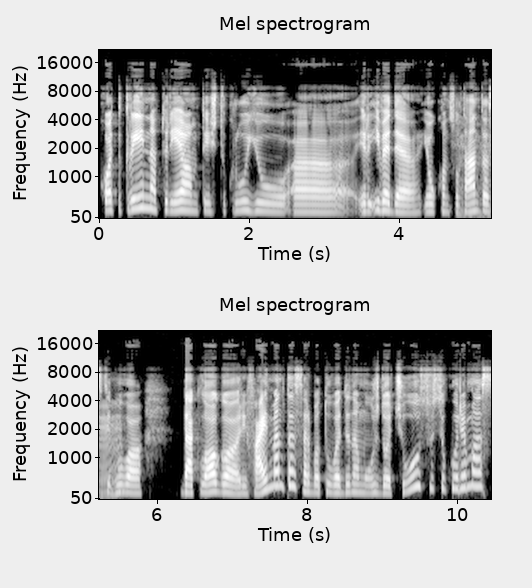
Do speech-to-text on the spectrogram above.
Ko tikrai neturėjom tai iš tikrųjų a, ir įvedė jau konsultantas tai mhm. buvo backlogo refinementas arba tų vadinamų užduočių susikūrimas.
